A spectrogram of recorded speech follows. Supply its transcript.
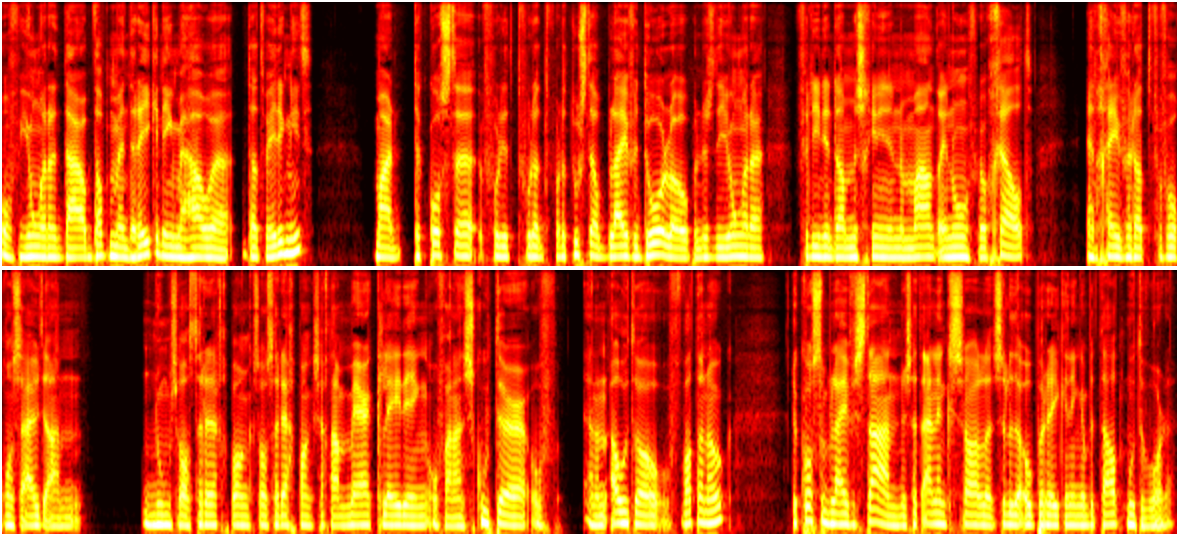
of jongeren daar op dat moment rekening mee houden, dat weet ik niet. Maar de kosten voor, dit, voor, dat, voor het toestel blijven doorlopen. Dus de jongeren verdienen dan misschien in een maand enorm veel geld. En geven dat vervolgens uit aan, noem zoals de rechtbank, zoals de rechtbank zegt, aan merkkleding of aan een scooter of aan een auto of wat dan ook. De kosten blijven staan. Dus uiteindelijk zullen, zullen de open rekeningen betaald moeten worden.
